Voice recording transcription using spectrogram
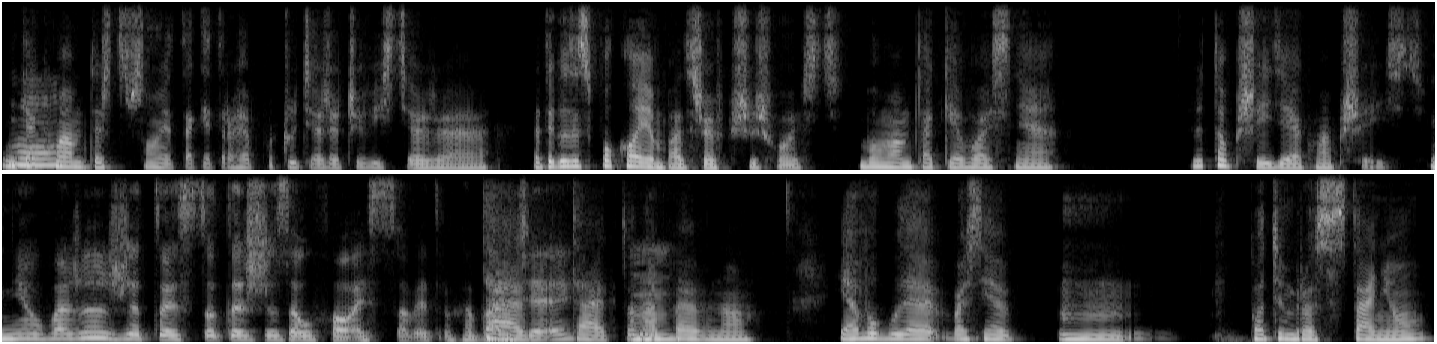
I No. tak mam też w sumie takie trochę poczucie rzeczywiście, że dlatego ze spokojem patrzę w przyszłość, bo mam takie właśnie, że to przyjdzie jak ma przyjść. Nie uważasz, że to jest to też, że zaufałaś sobie trochę Tak, bardziej? tak, to Mm. na pewno. Ja w ogóle właśnie mm, po tym rozstaniu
